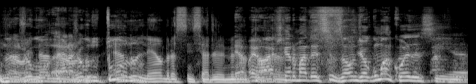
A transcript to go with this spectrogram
Não, era jogo, ainda era jogo do turno? Eu não lembro, assim, se era Eu, eliminatório. eu acho que era uma decisão de alguma coisa assim. É.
